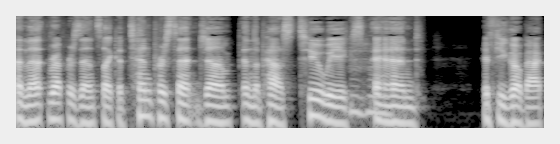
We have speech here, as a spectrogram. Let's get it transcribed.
and that represents like a 10% jump in the past two weeks. Mm-hmm. And if you go back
